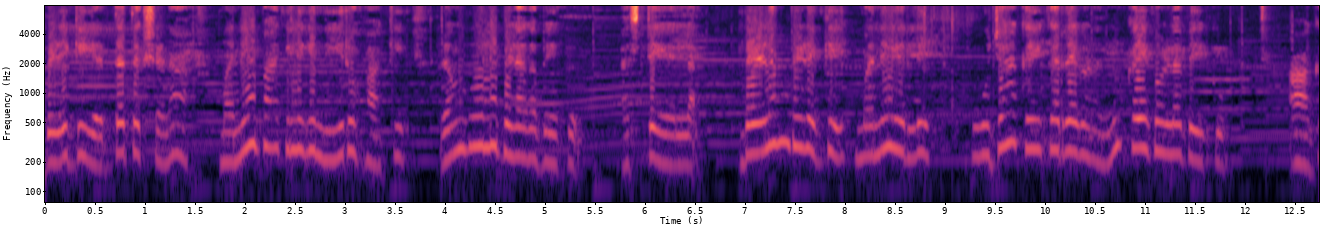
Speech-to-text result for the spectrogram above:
ಬೆಳಿಗ್ಗೆ ಎದ್ದ ತಕ್ಷಣ ಮನೆ ಬಾಗಿಲಿಗೆ ನೀರು ಹಾಕಿ ರಂಗೋಲಿ ಬೆಳಗಬೇಕು. ಅಷ್ಟೇ ಅಲ್ಲ, ಬೆಳ್ಳಂ ಬೆಳಗ್ಗೆ ಮನೆಯಲ್ಲಿ ಪೂಜಾ ಕೈಕರ್ಯಗಳನ್ನು ಕೈಗೊಳ್ಳಬೇಕು. ಆಗ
